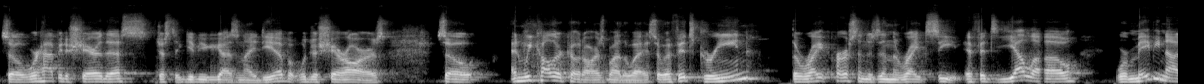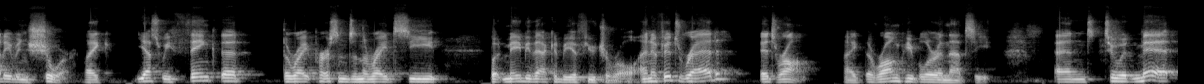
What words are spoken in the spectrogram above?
So we're happy to share this just to give you guys an idea, but we'll just share ours. So, and we color code ours, by the way. So if it's green, the right person is in the right seat. If it's yellow, we're maybe not even sure. Like, yes, we think that the right person's in the right seat, but maybe that could be a future role. And if it's red, it's wrong. Like the wrong people are in that seat. And to admit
